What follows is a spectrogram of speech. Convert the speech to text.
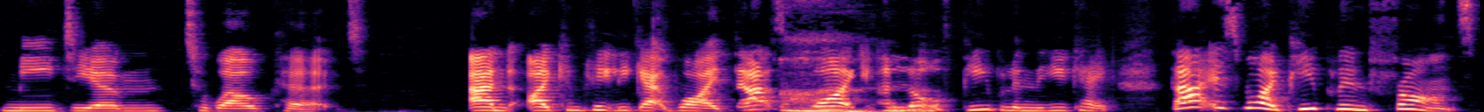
medium to well cooked. And I completely get why. That's Oh, why a lot of people in the UK, that is why people in France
